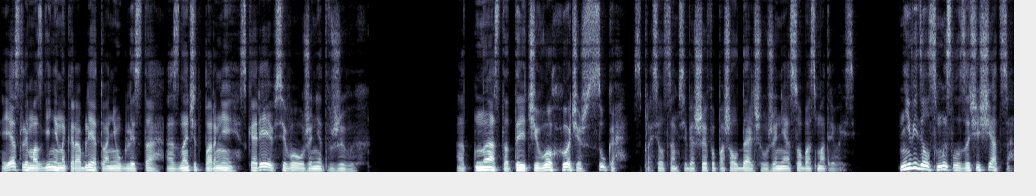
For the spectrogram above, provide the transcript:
Если мозги не на корабле, то они у глиста, а значит, парней, скорее всего, уже нет в живых. «От нас-то ты чего хочешь, сука?» — спросил сам себя шеф и пошел дальше, уже не особо осматриваясь. Не видел смысла защищаться.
